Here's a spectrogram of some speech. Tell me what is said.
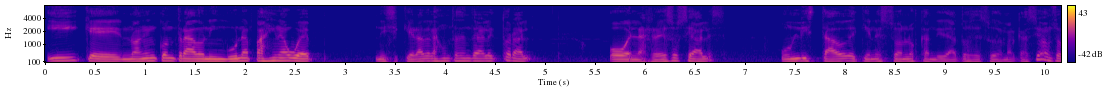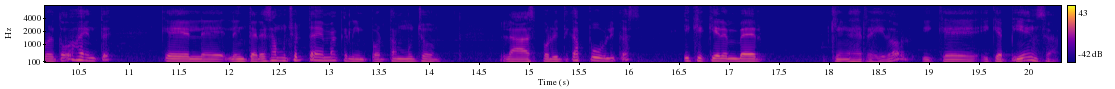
Y que no han encontrado ninguna página web, ni siquiera de la Junta Central Electoral, o en las redes sociales, un listado de quiénes son los candidatos de su demarcación. Sobre todo gente que le, interesa mucho el tema, que le importan mucho las políticas públicas y que quieren ver quién es el regidor y qué, y qué piensa,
